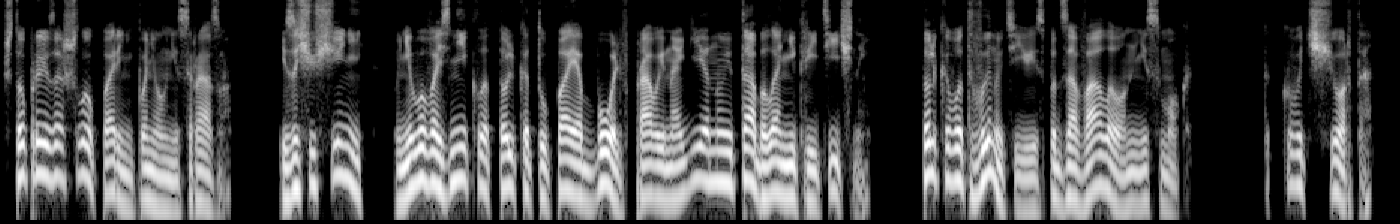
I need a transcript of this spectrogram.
Что произошло, парень понял не сразу. Из ощущений у него возникла только тупая боль в правой ноге, но и та была не критичной. Только вот вынуть ее из-под завала он не смог. Какого черта?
